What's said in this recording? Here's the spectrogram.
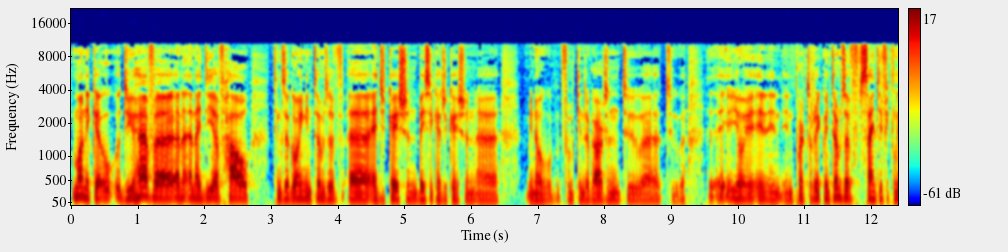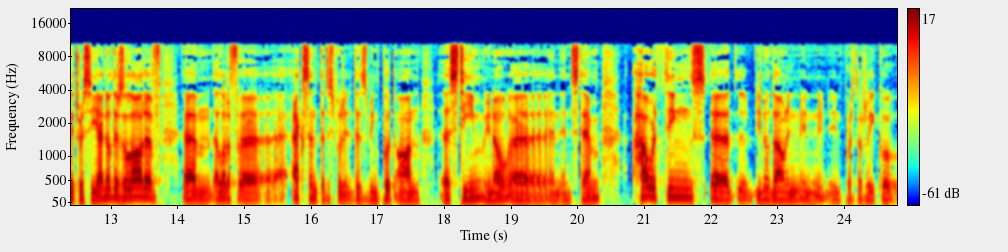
Monica, do you have uh, an, an, idea of how things are going in terms of uh, education, basic education? Uh, you know, from kindergarten to uh, to uh, you know in, in Puerto Rico in terms of scientific literacy. I know there's a lot of um, a lot of uh, accent that is put that's being put on uh, STEAM, you know, uh, and, and STEM. How are things, uh, you know, down in, in, in Puerto Rico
